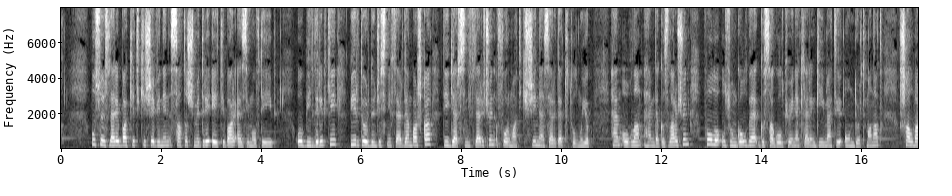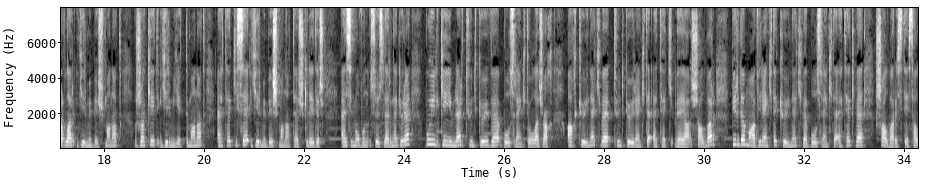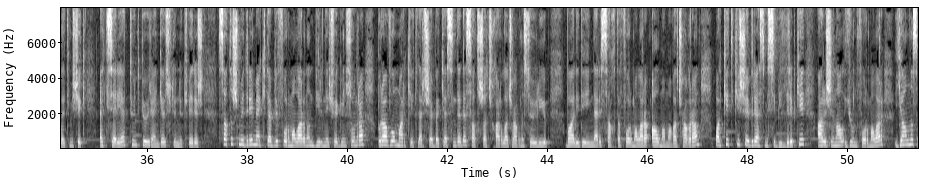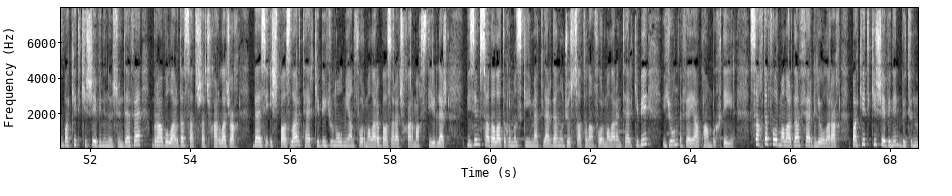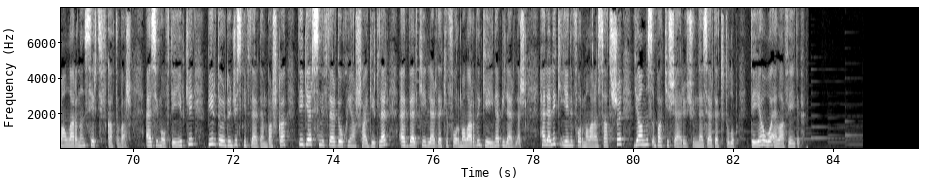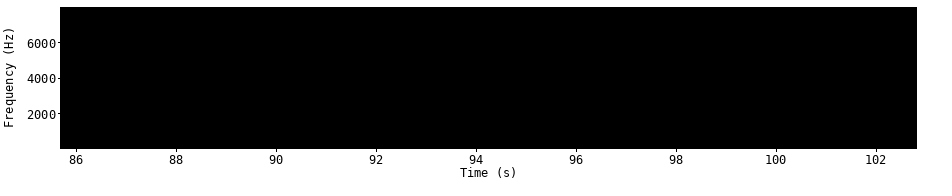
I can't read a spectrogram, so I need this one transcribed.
Bu sözləri Bakı Tikiş evinin satış müdiri Etibar Əzimov deyib. O bildirib ki, 1-4-cü siniflərdən başqa digər siniflər üçün forma tikişi nəzərdə tutulmayıb. Həm oğlan, həm də qızlar üçün polo uzunqol və qısaqol köynəklərin qiyməti 14 manat, şalvarlar 25 manat, jaket 27 manat, ətək isə 25 manat təşkil edir. Əzimovun sözlərinə görə bu il geyimlər tünd göy və boz rəngdə olacaq. Ağ köynək və tünd göy rəngdə ətək və ya şalvar, bir də mavi rəngdə köynək və boz rəngdə ətək və şalvar istehsal etmişik. Əksəriyyət tünd göy rəngə üstünlük verir. Satış müdiri məktəbli formalarının bir neçə gün sonra Bravo marketlər şəbəkəsində də satışa çıxarılacağını söyləyib. Valideynləri saxta formaları almamağa çağıran Bakı Tikiş evi rəsmisi bildirib ki, orijinal yun formalar yalnız Bakı Tikiş evinin özündə və bravolarda satışa çıxarılacaq. Bəzi işbazlar tərkibi yun olmayan formaları bazara çıxarmaq istəyirlər. Bizim sadaladığımız qiymətlərdən ucuz satılan formaların tərkibi yun və ya pambıq deyil. Saxta formalardan fərqli olaraq Bakı tikiş evinin bütün mallarının sertifikatı var. Əzimov deyib ki, 1-4-cü siniflərdən başqa digər siniflərdə oxuyan şagirdlər əvvəlki illərdəki formalarını geyinə bilərlər. Hələlik yeni formaların satışı yalnız Bakı şəhəri üçün nəzərdə tutulub, deyə o əlavə edib.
